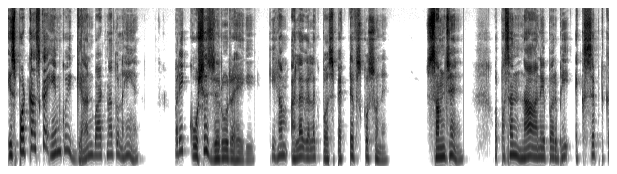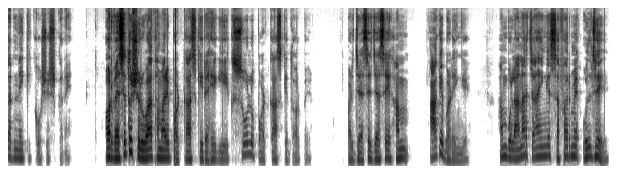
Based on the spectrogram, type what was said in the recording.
इस पॉडकास्ट का एम कोई ज्ञान बांटना तो नहीं है, पर एक कोशिश ज़रूर रहेगी कि हम अलग अलग पर्सपेक्टिव्स को सुने, समझें और पसंद ना आने पर भी एक्सेप्ट करने की कोशिश करें। और वैसे तो शुरुआत हमारे पॉडकास्ट की रहेगी एक सोलो पॉडकास्ट के तौर पे। पर जैसे जैसे हम आगे बढ़ेंगे, हम बुलाना चाहेंगे सफ़र में उलझे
